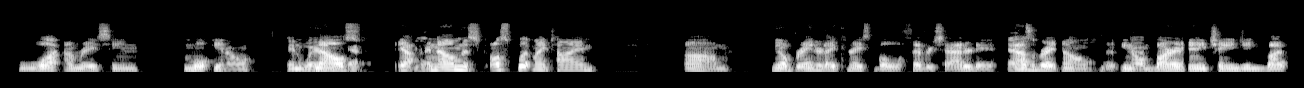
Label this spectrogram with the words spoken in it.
what I'm racing. Mo- you know, And where? now Yeah. yeah. Yeah. and now i'm just i'll split my time um you know brainerd i can race both every saturday Yeah, as of right now you know barring any changing but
